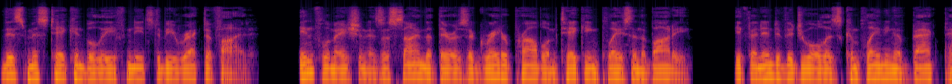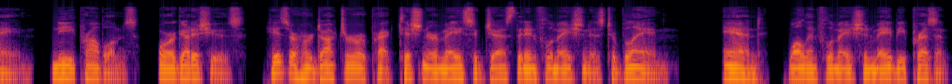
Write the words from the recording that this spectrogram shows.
This mistaken belief needs to be rectified. Inflammation is a sign that there is a greater problem taking place in the body. If an individual is complaining of back pain, knee problems, or gut issues, his or her doctor or practitioner may suggest that inflammation is to blame. And, while inflammation may be present,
